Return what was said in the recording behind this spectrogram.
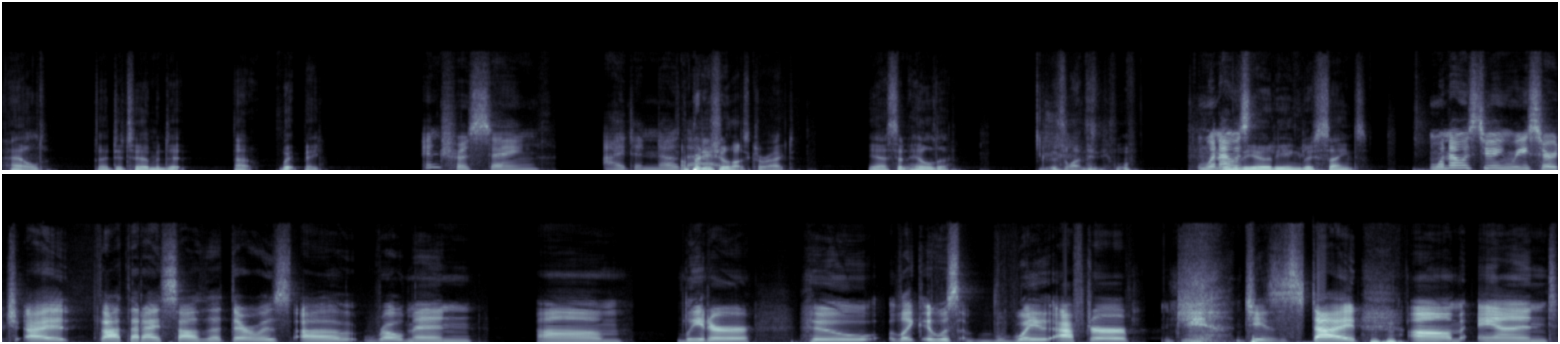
held. They determined it at Whitby. interesting I didn't know that I'm pretty sure that's correct. Yeah, St Hilda. It's like the, when one I of the early English saints. when I was doing research, I thought that I saw that there was a Roman um, leader who, like, it was way after Jesus died, um, and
